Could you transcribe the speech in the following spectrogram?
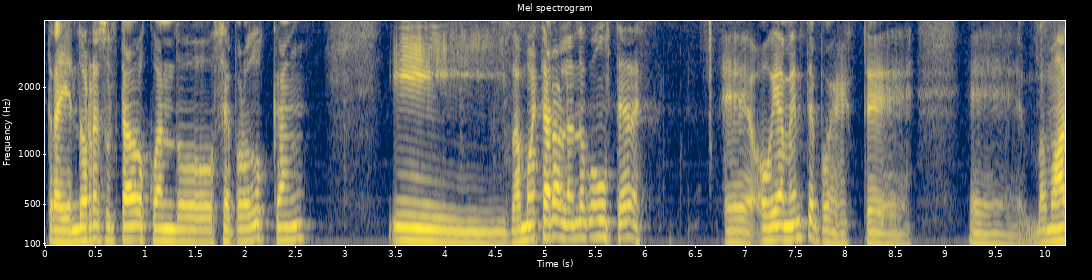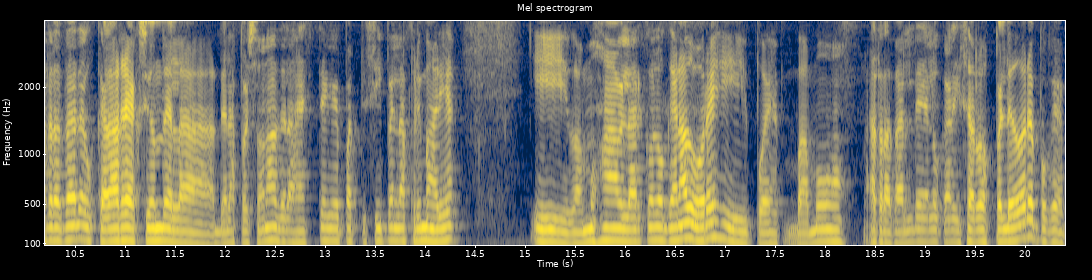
trayendo resultados cuando se produzcan y vamos a estar hablando con ustedes. Eh, obviamente, pues este, eh, vamos a tratar de buscar la reacción de, la- de las personas, de la gente que participa en las primarias y vamos a hablar con los ganadores y pues vamos a tratar de localizar a los perdedores porque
